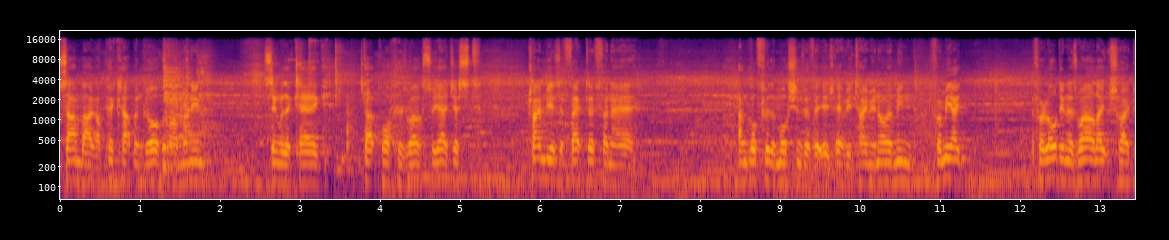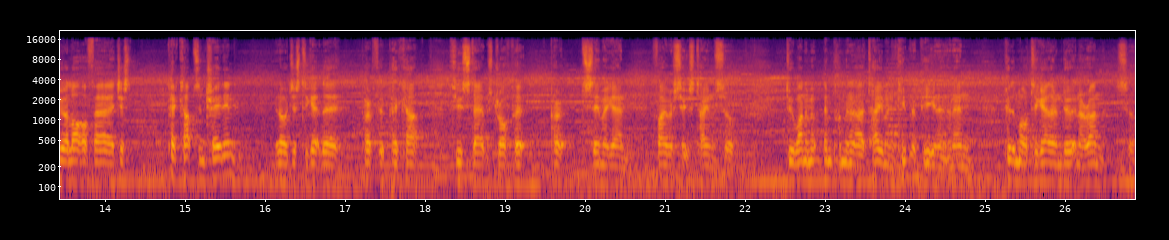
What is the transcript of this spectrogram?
sandbag, I'll pick up and go while I'm running. Same with the keg, duck walk as well. So yeah, just try and be as effective and uh, and go through the motions of it every time. You know, what I mean, for me, I for loading as well, like so I do a lot of uh, just pickups and training, you know, just to get the perfect pickup, few steps, drop it, per, same again, five or six times. So do one implement at a time and keep repeating it, and then put them all together and do it in a run. So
